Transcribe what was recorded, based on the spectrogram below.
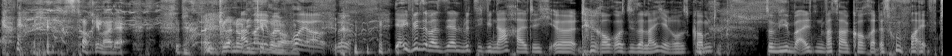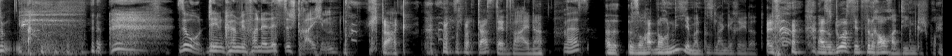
Sorry, Leute. Kann nur die Aber Kippe jemand rauchen. Feuer. Ne? ja, ich finde es aber sehr witzig, wie nachhaltig äh, der Rauch aus dieser Leiche rauskommt. So wie bei alten Wasserkocher, der so pfeift. so, den können wir von der Liste streichen. Stark. Was war das denn für einer? Was? Also, so hat noch nie jemand bislang geredet. Also, also du hast jetzt den Raucherdien gesprochen.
